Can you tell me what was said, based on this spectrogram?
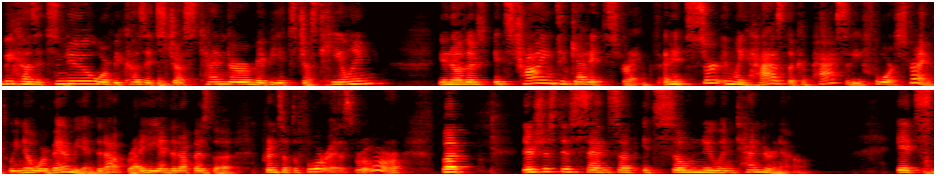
because it's new or because it's just tender. Maybe it's just healing. You know, there's it's trying to get its strength, and it certainly has the capacity for strength. We know where Bambi ended up, right? He ended up as the prince of the forest. But there's just this sense of it's so new and tender now. It's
